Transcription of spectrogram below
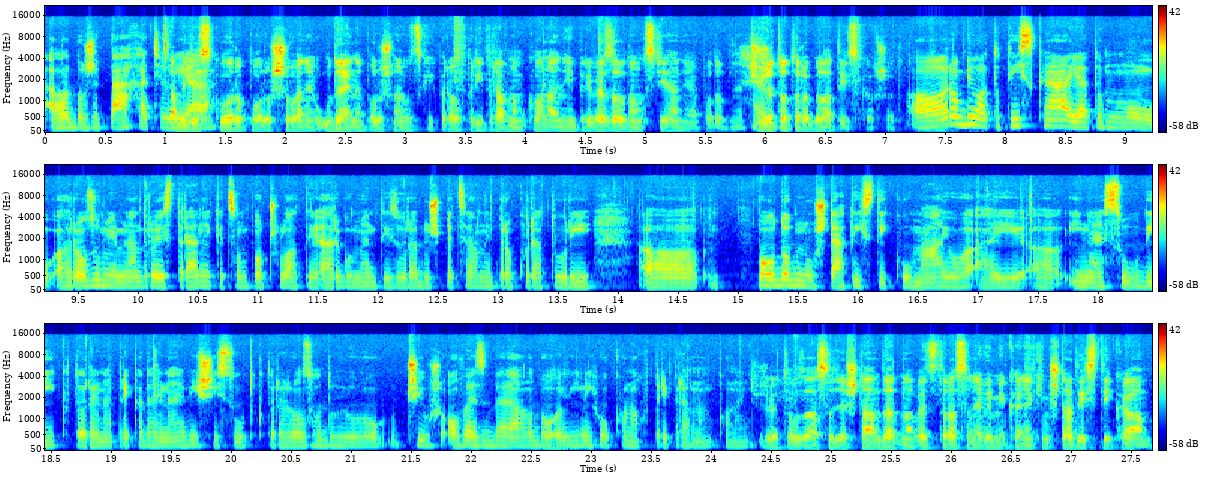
alebo že páchatelia... Tam ide skôr o porušovanie, údajné porušovanie ľudských práv v prípravnom konaní, pri väzovnom stíhaní a podobne. Čiže toto robila Tiska všetko. O, robila to Tiska, ja tomu rozumiem na druhej strane, keď som počula tie argumenty z úradu špeciálnej prokuratúry, eh, Podobnú štatistiku majú aj eh, iné súdy, ktoré napríklad aj Najvyšší súd, ktoré rozhodujú či už o väzbe alebo o mhm. iných úkonoch v prípravnom konaní. Čiže je to v zásade štandardná vec, ktorá sa nevymýka nejakým štatistikám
